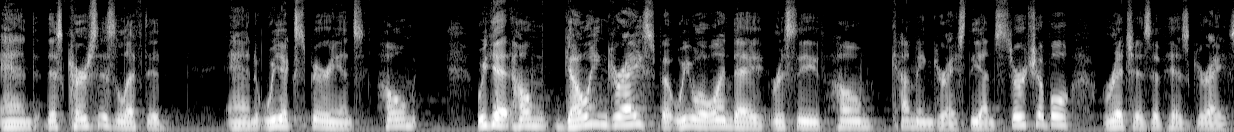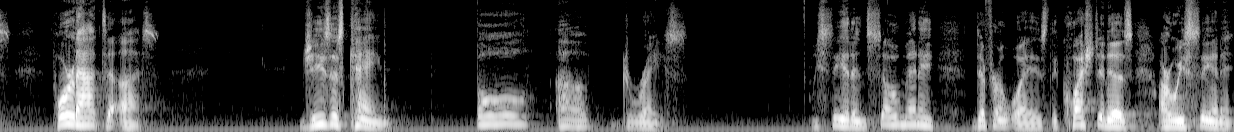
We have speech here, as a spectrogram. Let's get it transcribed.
And this curse is lifted, and we experience home. We get home going grace, but we will one day receive homecoming grace, the unsearchable riches of His grace poured out to us. Jesus came full of grace. We see it in so many different ways. The question is, are we seeing it?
